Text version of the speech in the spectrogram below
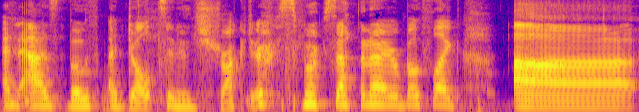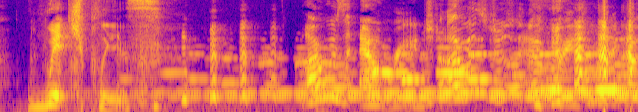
And as both adults and instructors, Marcelle and I are both like, uh, witch, please? I was outraged. I was just outraged. when I got-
